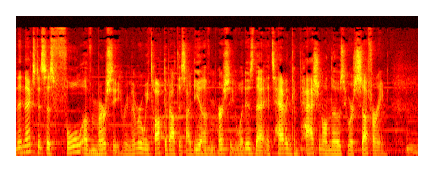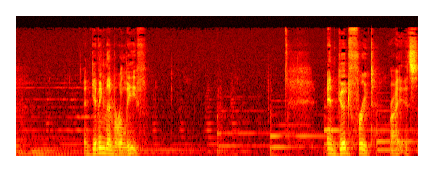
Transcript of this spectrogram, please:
And then next it says, full of mercy. Remember, we talked about this idea of mercy. What is that? It's having compassion on those who are suffering and giving them relief. And good fruit, right? It's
